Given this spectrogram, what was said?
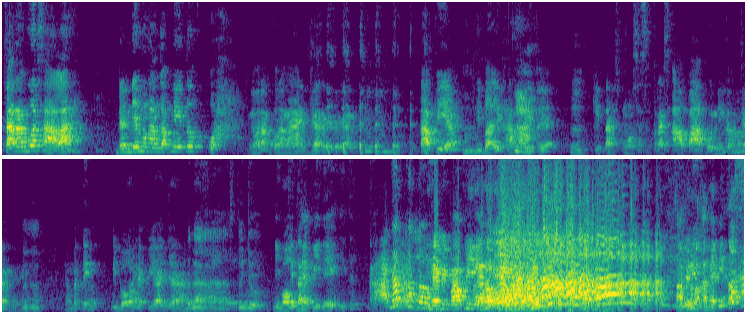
Cara gua salah dan dia menganggapnya itu wah, ini orang kurang ajar gitu kan. Tapi ya di balik hal-hal itu ya, Hmm. kita mau stres apa pun nih kerja nih. Mm-mm. Yang penting dibawa happy aja. Benar, setuju. Dibawa Kita- happy day gitu. Dapet Kagak. Di happy papi kan. Oh. Sambil Jadi- makan happy toast.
